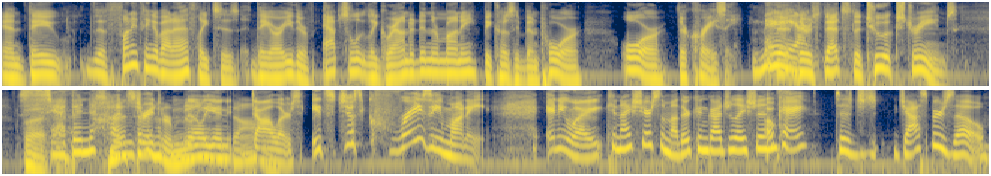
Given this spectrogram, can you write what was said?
And they, the funny thing about athletes is they are either absolutely grounded in their money because they've been poor, or they're crazy. Man. There- there's that's the two extremes. But Seven hundred $700 million million dollars. It's just crazy money. Anyway, Can I share some other congratulations? okay. To J- Jasper Zoe,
